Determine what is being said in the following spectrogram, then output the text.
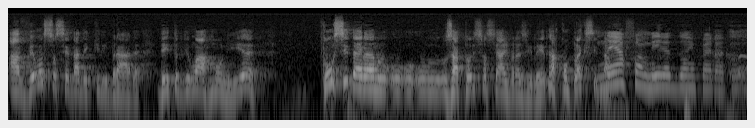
haver uma sociedade equilibrada dentro de uma harmonia, considerando o, o, os atores sociais brasileiros, a complexidade. Nem a família do imperador.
